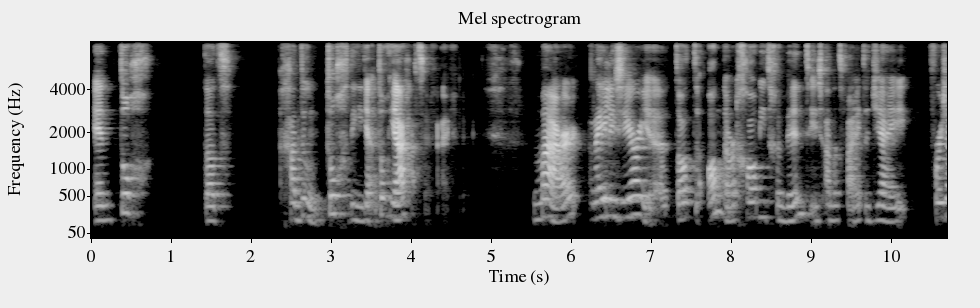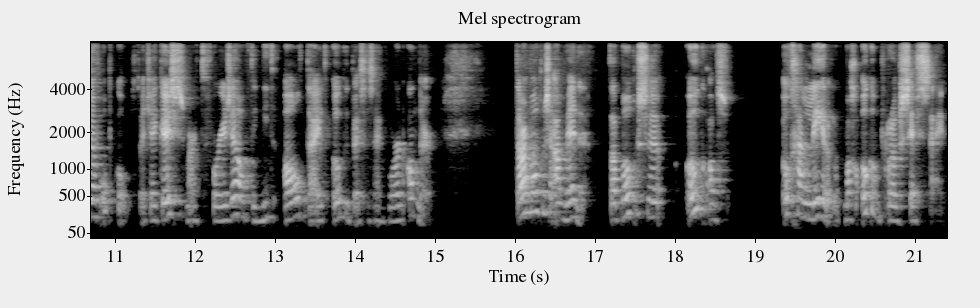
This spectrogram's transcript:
en toch dat gaat doen. Toch, die, ja, toch ja gaat zeggen eigenlijk. Maar realiseer je dat de ander gewoon niet gewend is aan het feit dat jij voor jezelf opkomt. Dat jij keuzes maakt voor jezelf die niet altijd ook het beste zijn voor een ander. Daar mogen ze aan wennen. Dat mogen ze ook, als, ook gaan leren. Dat mag ook een proces zijn.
